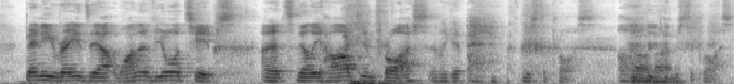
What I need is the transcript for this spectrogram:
Benny reads out one of your tips, and it's nearly halved in price, and I go, "Oh, I've missed the price. Oh, oh I've missed the price.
